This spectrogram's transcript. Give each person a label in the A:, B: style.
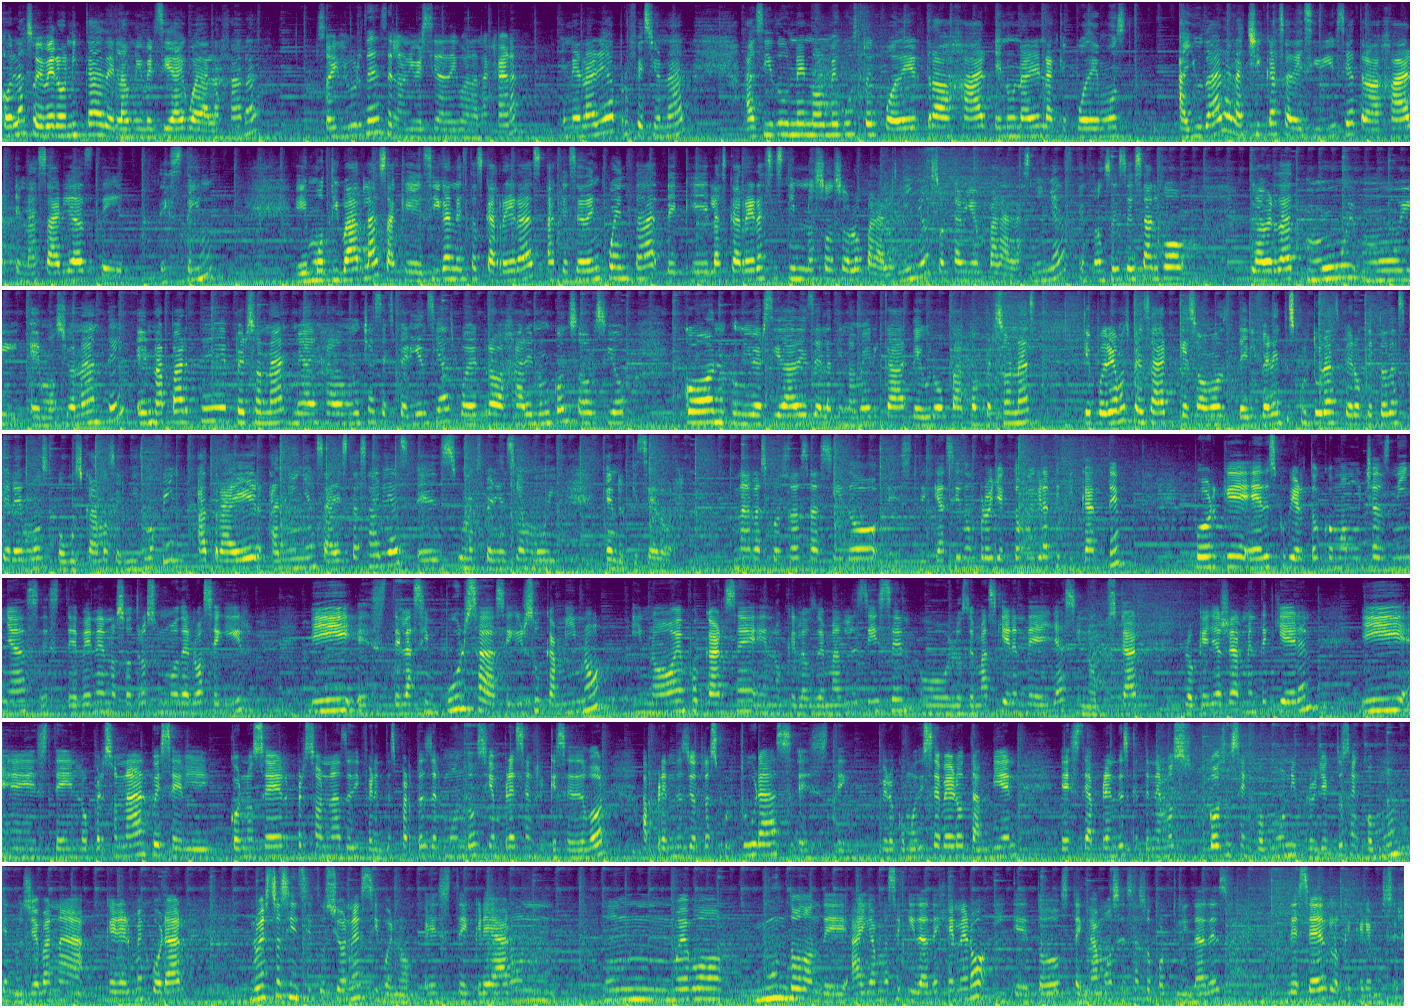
A: Hola, soy Verónica de la Universidad de Guadalajara.
B: Soy Lourdes de la Universidad de Guadalajara.
A: En el área profesional ha sido un enorme gusto el poder trabajar en un área en la que podemos ayudar a las chicas a decidirse a trabajar en las áreas de, STEAM, eh, motivarlas a que sigan estas carreras, a que se den cuenta de que las carreras STEAM no son solo para los niños, son también para las niñas. Entonces es algo la verdad muy muy emocionante. En la parte personal me ha dejado muchas experiencias poder trabajar en un consorcio con universidades de Latinoamérica, de Europa, con personas que podríamos pensar que somos de diferentes culturas, pero que todas queremos o buscamos el mismo fin. Atraer a niñas a estas áreas es una experiencia muy enriquecedora.
B: Una de las cosas ha sido este, que ha sido un proyecto muy gratificante porque he descubierto cómo muchas niñas este, ven en nosotros un modelo a seguir y este, las impulsa a seguir su camino y no enfocarse en lo que los demás les dicen o los demás quieren de ellas, sino buscar lo que ellas realmente quieren. Y este, en lo personal pues el conocer personas de diferentes partes del mundo siempre es enriquecedor, aprendes de otras culturas, este, pero como dice Vero también este, aprendes que tenemos cosas en común y proyectos en común que nos llevan a querer mejorar nuestras instituciones y bueno, este, crear un, un nuevo mundo donde haya más equidad de género y que todos tengamos esas oportunidades de ser lo que queremos ser.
